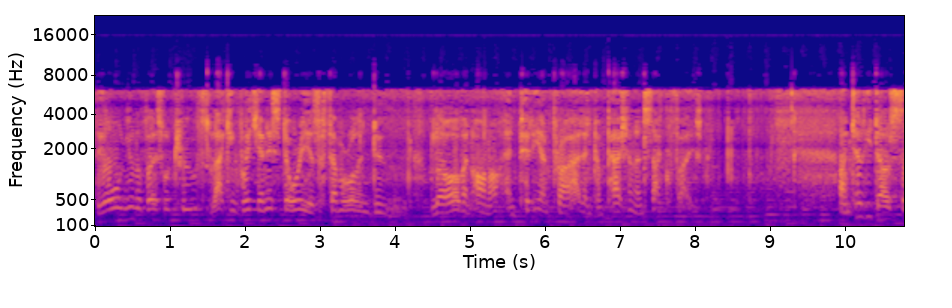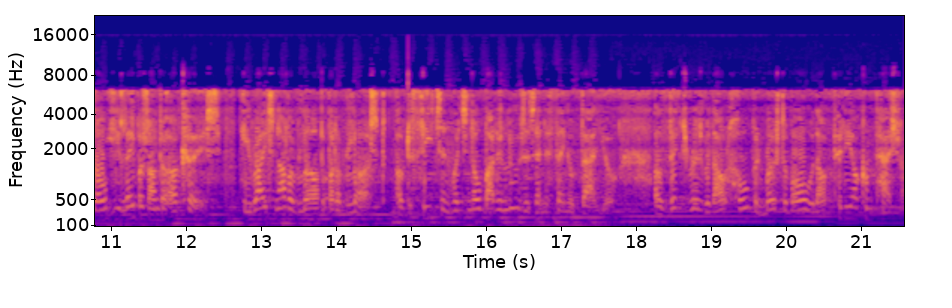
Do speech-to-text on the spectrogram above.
The old universal truths, lacking which any story is ephemeral and doomed. Love and honor and pity and pride and compassion and sacrifice. Until he does so, he labors under a curse. He writes not of love, but of lust, of defeats in which nobody loses anything of value, of victories without hope, and most of all, without pity or compassion.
